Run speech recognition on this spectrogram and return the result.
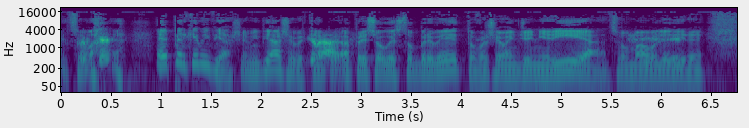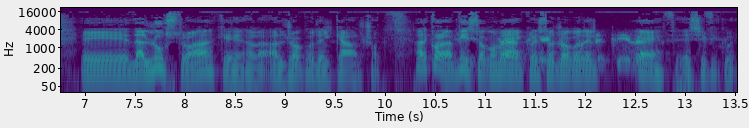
insomma perché? è perché mi piace, mi piace perché Grazie. ha preso questo brevetto, faceva ingegneria, insomma, Sì, voglio sì. dire, eh, dà lustro anche al, al gioco del calcio. Arcoleo ha visto com'è grazie, questo gioco del gentile. eh, eh, si figuri.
